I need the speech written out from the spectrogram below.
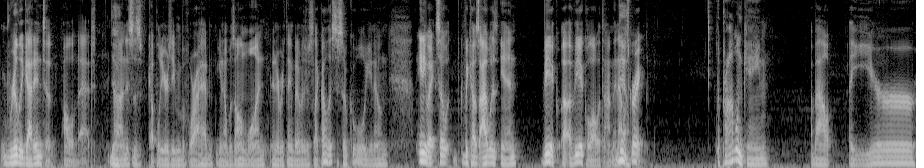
really got into all of that. Yeah. Uh, and this is a couple of years even before I had, you know, was on one and everything. But it was just like, oh, this is so cool, you know. And anyway, so because I was in vehicle uh, a vehicle all the time, and that Yeah. was great. The problem came about a year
